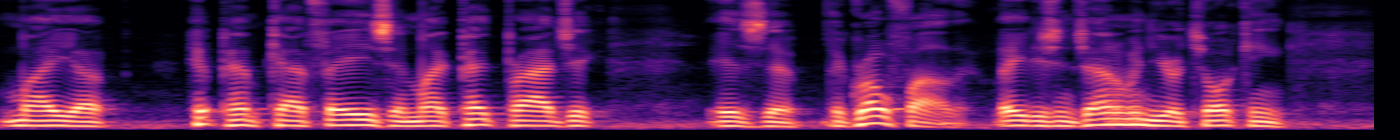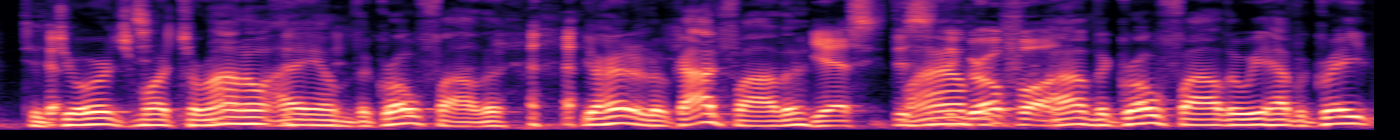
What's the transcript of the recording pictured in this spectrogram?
my uh, hip hemp cafes and my pet project is uh, the Grow Father. Ladies and gentlemen, you're talking to George Martorano. I am the Grow Father. You heard of the Godfather? Yes, this is I the Grow Father. I'm the Grow Father. We have a great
